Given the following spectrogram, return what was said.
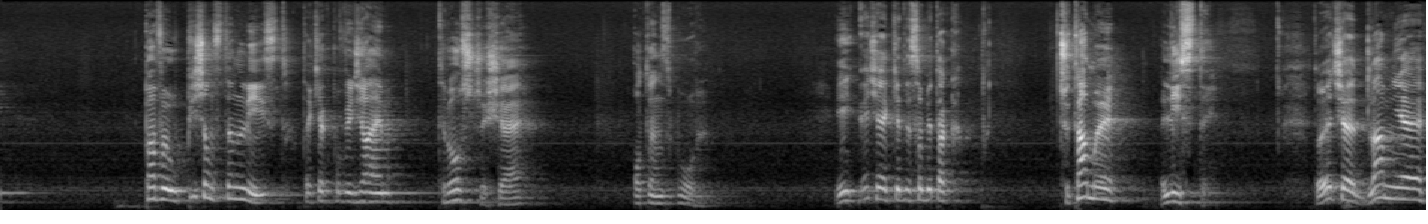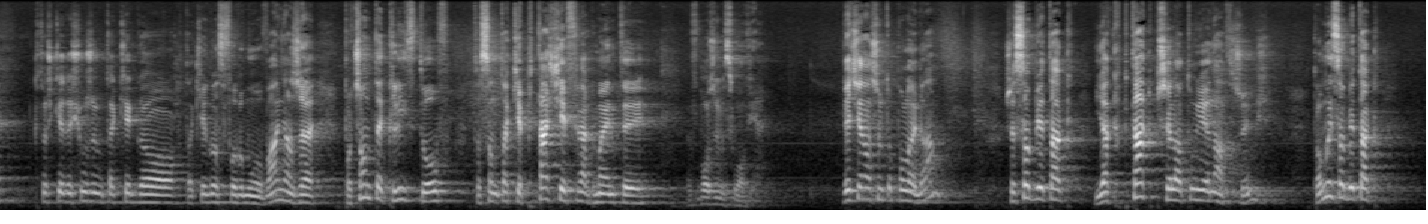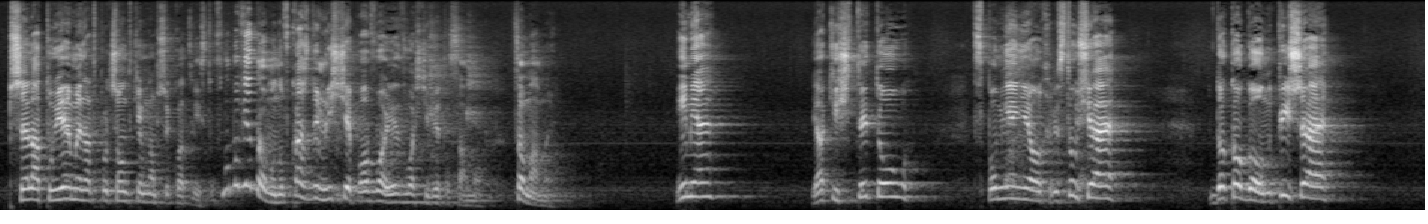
Paweł pisząc ten list, tak jak powiedziałem, troszczy się o ten zbór. I wiecie, kiedy sobie tak czytamy listy, to wiecie, dla mnie ktoś kiedyś użył takiego, takiego sformułowania, że początek listów to są takie ptasie fragmenty w Bożym Słowie. Wiecie, na czym to polega? Że sobie tak, jak ptak przelatuje nad czymś, to my sobie tak przelatujemy nad początkiem na przykład listów. No bo wiadomo, no w każdym liście Pawła jest właściwie to samo. Co mamy? Imię, jakiś tytuł, wspomnienie o Chrystusie, do kogo on pisze,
